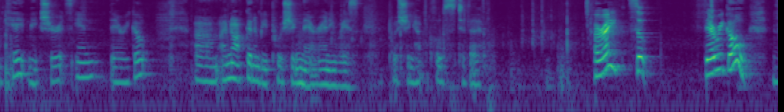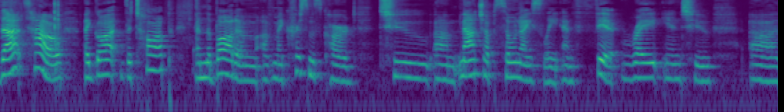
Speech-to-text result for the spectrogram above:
okay, make sure it's in. There we go. Um, I'm not going to be pushing there anyways, pushing up close to the... All right, so there we go. That's how I got the top and the bottom of my Christmas card to um, match up so nicely and fit right into uh,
